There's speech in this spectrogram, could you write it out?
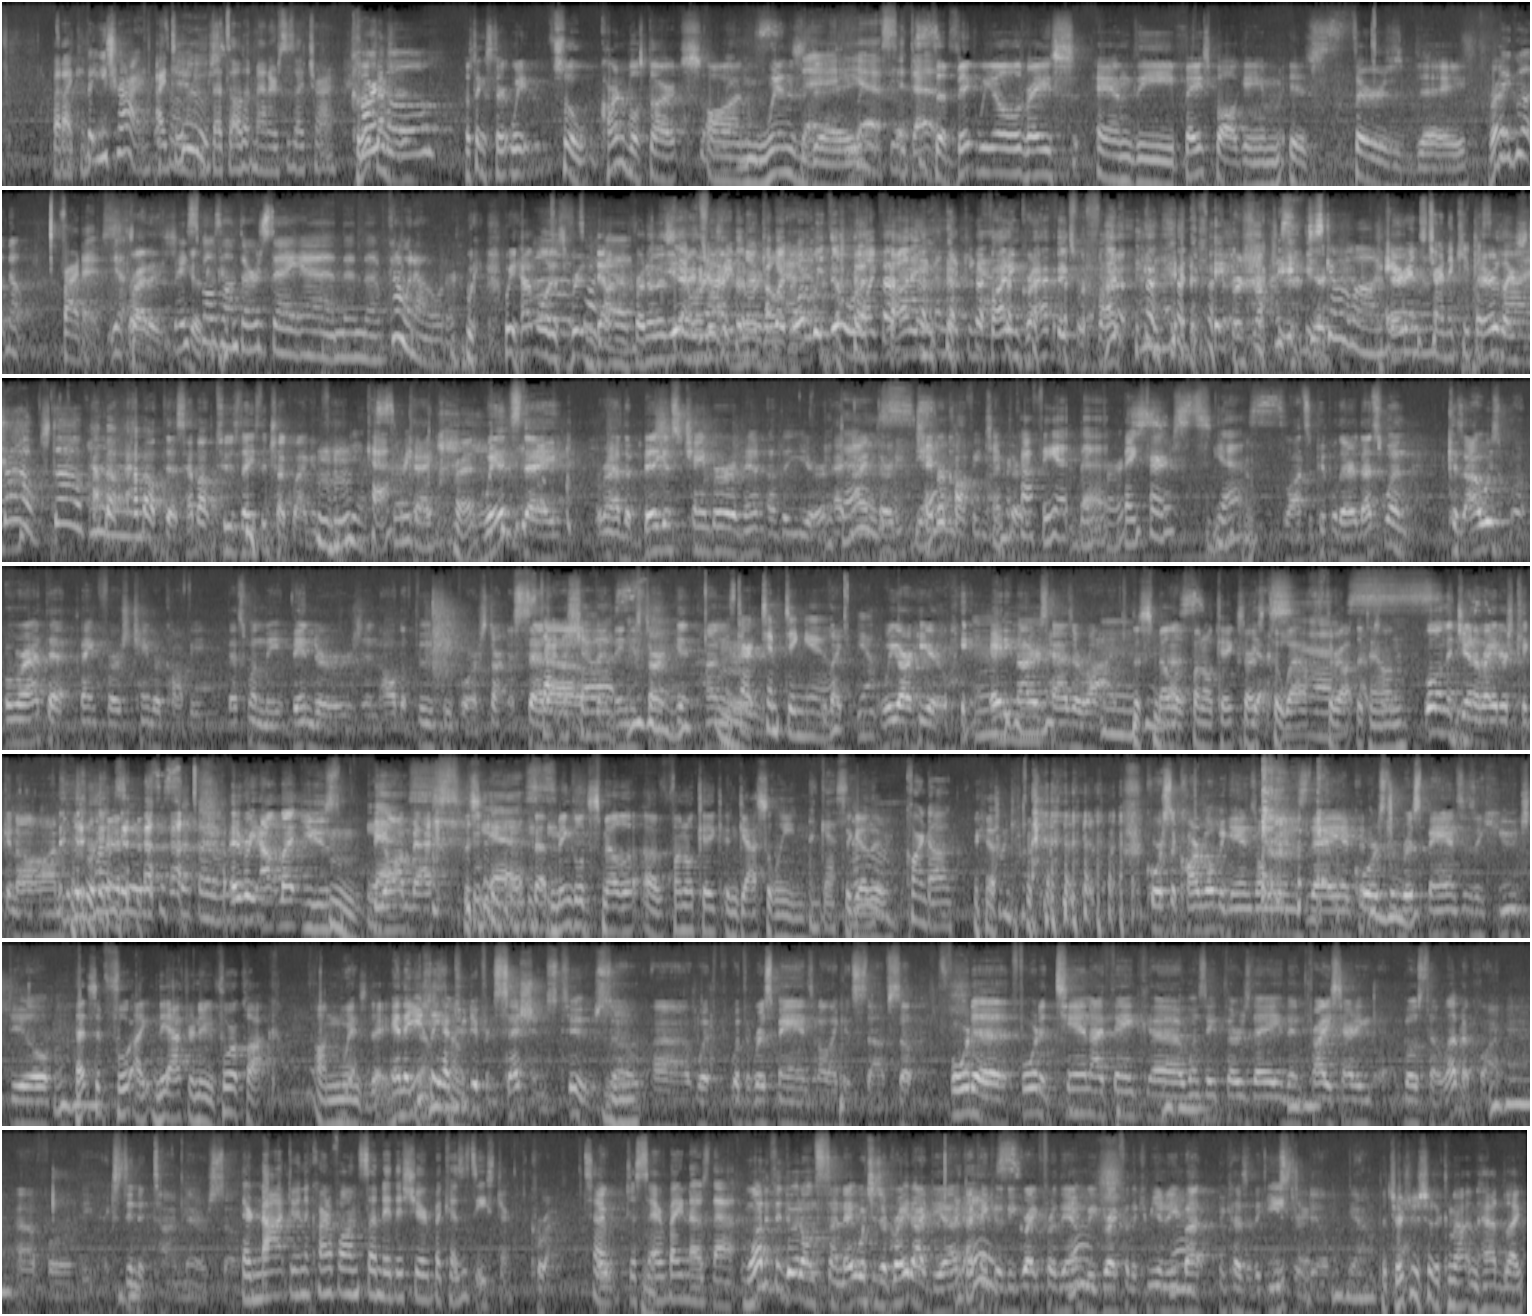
but I can. But do you it. try. I That's all that do. matters. That's all that matters is I try. Those things are- Carnival. Those things start. Wait, so carnival starts on Wednesday. Yes, it does. The big wheel race and the baseball game is Thursday, right? Big wheel, no. Fridays. Yeah. Fridays. Baseball's on Thursday, and then the kind of went out of order. We, we have all this written all down in front of us. Yeah, and we're just right. ignoring I'm all like, of what do we do? We're like fighting, I'm looking at it. fighting graphics. We're fighting, and the paper's right here. Just go along. Aaron's trying to keep us Aaron's like, line. stop, stop. How about how about this? How about Tuesday's the Chuck Wagon? Yes, Okay. there we Okay. Right. Wednesday, we're gonna have the biggest chamber event of the year It at does. 9:30. yeah. Chamber coffee. Chamber 9:30. coffee at Bank uh, First. BancFirst. Yes. Lots of people there. That's when, because I always when we're at that BancFirst Chamber coffee. That's when the vendors and all the food people are starting to set Starting to up, show and up. then you start mm-hmm. getting hungry. Start tempting you. Like Yeah. we are here. Mm-hmm. Eddie Nutters has arrived. The smell of funnel cake starts Yes. to waft Yes. throughout the town. Well, and the generator's kicking on. Hoses and stuff over. Every outlet used hmm. Beyond Yes. Max. yes. That mingled smell of funnel cake and gasoline And guess together. Oh, corn dog. Yeah. Of course, the carnival begins on Wednesday. Of course, the mm-hmm. wristbands is a huge deal. That's at four like, in the afternoon, four o'clock on Wednesday. And they usually Yeah. have two different sessions too. So uh, with with the wristbands and all that good stuff. So four to four to ten, I think uh, Wednesday, Thursday, and then Friday, Saturday goes to eleven o'clock uh, for the extended time there. So They're not doing the carnival on Sunday this year because it's Easter. correct. So They just so everybody knows that. wanted to do it on Sunday, which is a great idea. It I think it would be great for them, Yeah. be great for the community, Yeah. but because of the Easter, Easter. deal, yeah. The churches should have come out and had like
